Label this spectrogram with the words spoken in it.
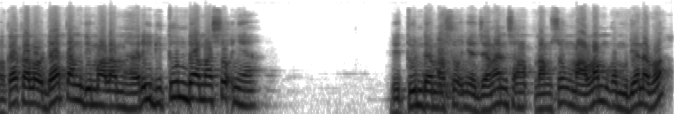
Maka kalau datang di malam hari ditunda masuknya. Ditunda masuknya, jangan langsung malam kemudian apa?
